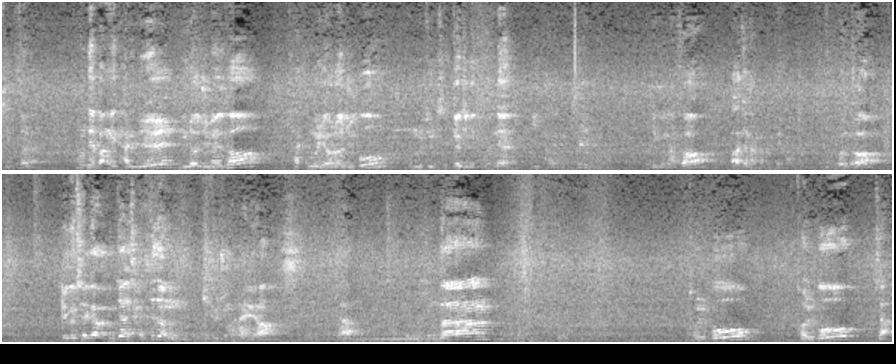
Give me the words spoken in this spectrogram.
수 있어요. 상대방의 다리를 밀어주면서 가슴을 열어주고 몸을 뒤로 제껴지게 되면은 이 다리는 풀립니다. 그리고 나서 빠져나가면 돼요. 한 번 더. 그리고 제가 굉장히 잘 쓰던 기술 중 하나예요. 자, 잡혀보는 순간. 걸고 걸고. 자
